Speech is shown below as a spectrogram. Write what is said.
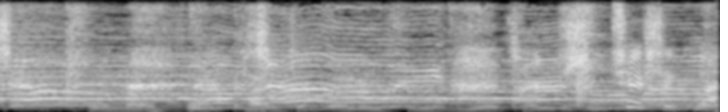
是能俯瞰整个丽兹夜景。确实可以。很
